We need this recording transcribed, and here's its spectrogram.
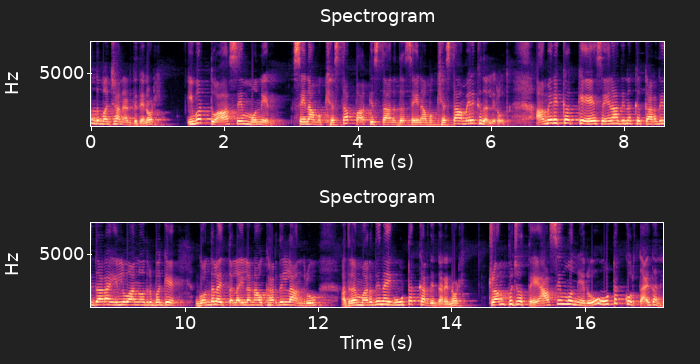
ಒಂದು ಮಜಾ ನಡೆದಿದೆ ನೋಡಿ. ಇವತ್ತು ಆಸಿಮ್ ಮುನೀರ್, ಸೇನಾ ಮುಖ್ಯಸ್ಥ, ಪಾಕಿಸ್ತಾನದ ಸೇನಾ ಮುಖ್ಯಸ್ಥ ಅಮೆರಿಕದಲ್ಲಿರೋದು. ಅಮೆರಿಕಕ್ಕೆ ಸೇನಾ ದಿನಕ್ಕೆ ಕರೆದಿದ್ದಾರಾ ಇಲ್ವಾ ಅನ್ನೋದ್ರ ಬಗ್ಗೆ ಗೊಂದಲ ಇತ್ತಲ್ಲ, ಇಲ್ಲ ನಾವು ಕರೆದಿಲ್ಲ ಅಂದ್ರು. ಅದರ ಮರುದಿನ ಈಗ ಊಟಕ್ಕೆ ಕರೆದಿದ್ದಾರೆ ನೋಡಿ. ಟ್ರಂಪ್ ಜೊತೆ ಆಸಿಮ್ ಊಟಕ್ಕೆ ಕೂರ್ತಾ ಇದ್ದಾನೆ.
